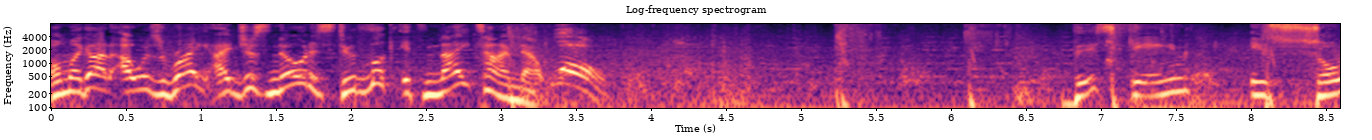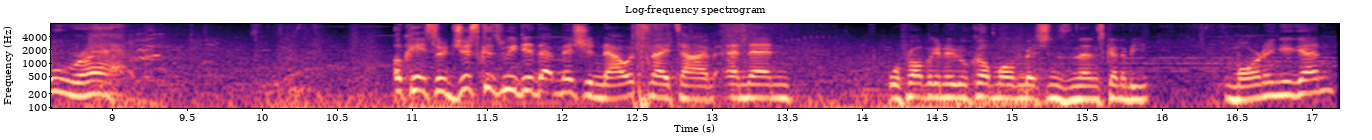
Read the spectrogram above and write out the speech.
Oh my god, I was right. I just noticed, dude. Look, it's nighttime now. Whoa! This game is so rad. Okay, so just because we did that mission, now it's nighttime, and then we're probably gonna do a couple more missions, and then it's gonna be morning again.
